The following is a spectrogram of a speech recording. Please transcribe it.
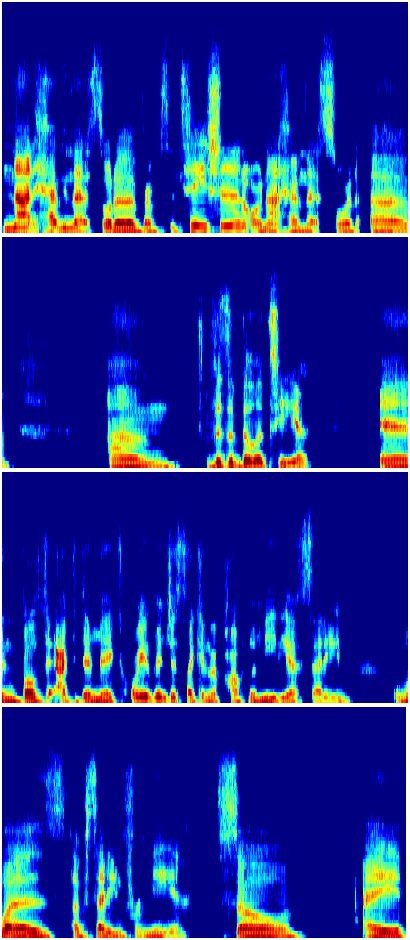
not having that sort of representation or not having that sort of um, visibility in both the academic or even just like in the popular media setting was upsetting for me. So I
